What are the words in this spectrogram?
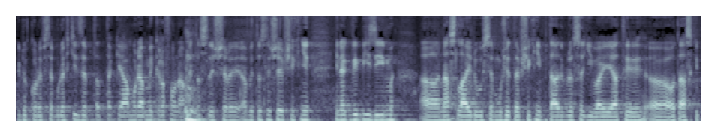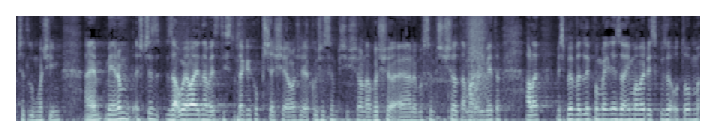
kdokoliv se bude chtít zeptat, tak já mu dám mikrofon, aby to slyšeli, aby to slyšeli všichni. Jinak vybízím uh, na slajdu, se můžete všichni ptát, kdo se dívají, a ty uh, otázky přetlumočím. A mě jenom ještě zaujala jedna věc, ty jsi to tak jako přešel, že jako, že jsem přišel na VŠE, nebo jsem přišel tam a mě to, ale my jsme vedli poměrně zajímavé diskuze o tom,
